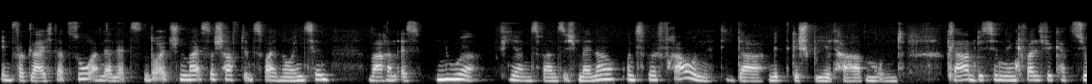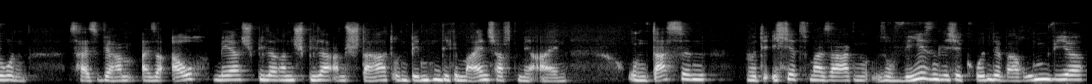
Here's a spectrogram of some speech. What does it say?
Im Vergleich dazu, an der letzten deutschen Meisterschaft in 2019 waren es nur 24 Männer und 12 Frauen, die da mitgespielt haben. Und klar, ein bisschen in Qualifikationen. Das heißt, wir haben also auch mehr Spielerinnen und Spieler am Start und binden die Gemeinschaft mehr ein. Und das sind, würde ich jetzt mal sagen, so wesentliche Gründe, warum wir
